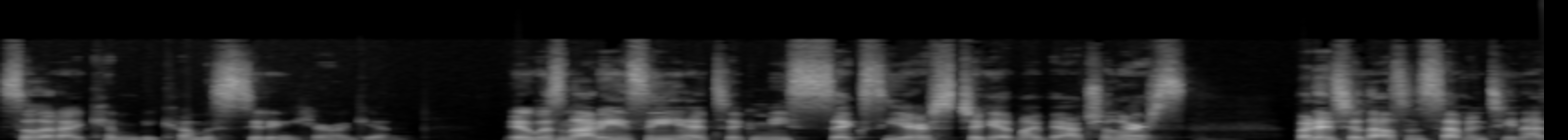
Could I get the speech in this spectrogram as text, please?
so that I can become a student here again?" It was not easy. It took me six years to get my bachelor's. But in 2017, I,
